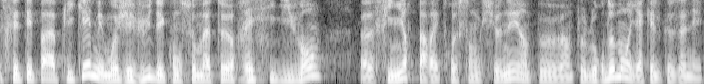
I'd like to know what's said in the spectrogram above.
C'était pas appliqué, mais moi j'ai vu des consommateurs récidivants euh, finir par être sanctionnés un peu, un peu lourdement il y a quelques années.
